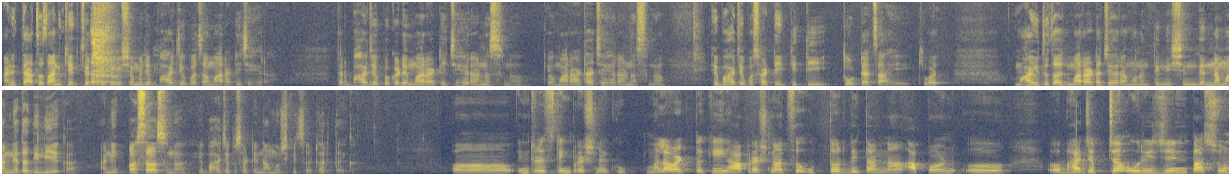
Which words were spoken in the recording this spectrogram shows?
आणि त्याचाच आणखी एक चर्चेचा विषय म्हणजे भाजपचा मराठी चेहरा. तर भाजपकडे मराठी चेहरा नसणं किंवा मराठा चेहरा नसणं हे भाजपसाठी किती तोट्याचं आहे? किंवा महायुतीचा मराठा चेहरा म्हणून त्यांनी शिंदेंना मान्यता दिली आहे का? आणि असं असणं हे भाजपसाठी नामुष्कीचं ठरतं आहे का इंटरेस्टिंग प्रश्न आहे खूप. मला वाटतं की ह्या प्रश्नाचं उत्तर देताना आपण uh, भाजपच्या ओरिजिनपासून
